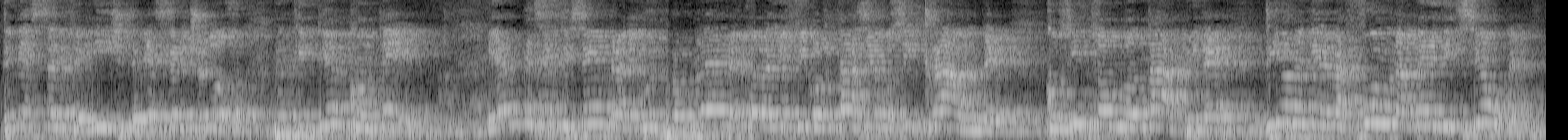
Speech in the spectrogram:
Devi essere felice, devi essere gioioso, perché Dio è con te. E anche se ti sembra che quel problema e quella difficoltà sia così grande, così insormontabile, Dio ne tirerà fuori una benedizione.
